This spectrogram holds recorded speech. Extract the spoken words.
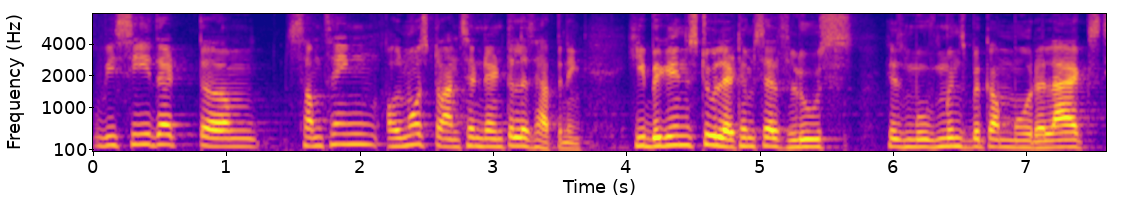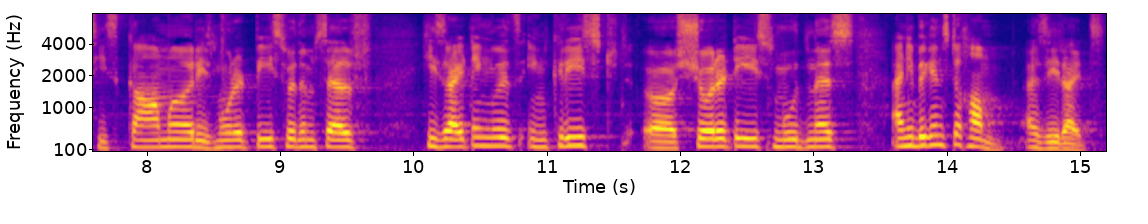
we see that um, something almost transcendental is happening. He begins to let himself loose, his movements become more relaxed, he's calmer, he's more at peace with himself He's writing with increased uh, surety, smoothness, and he begins to hum as he writes.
